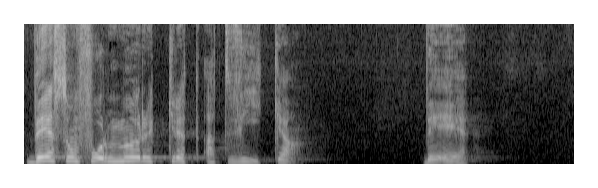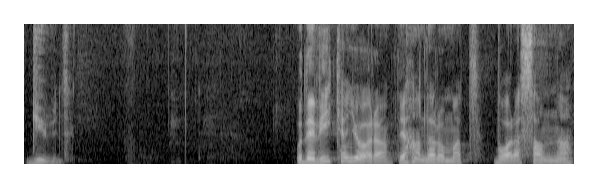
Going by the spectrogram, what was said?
Det som får mörkret att vika, det är Gud. Och Det vi kan göra det handlar om att vara sanna,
